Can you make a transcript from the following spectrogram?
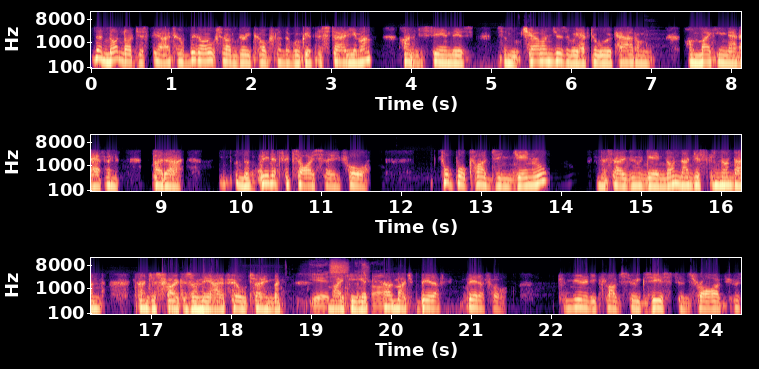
not not just the AFL, but I also am very confident that we'll get the stadium up. I understand there's some challenges and we have to work hard on, on making that happen. But uh, the benefits I see for football clubs in general, so again, not, not just not don't, don't just focus on the AFL team, but yes, making it right. so much better better for community clubs to exist and thrive because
